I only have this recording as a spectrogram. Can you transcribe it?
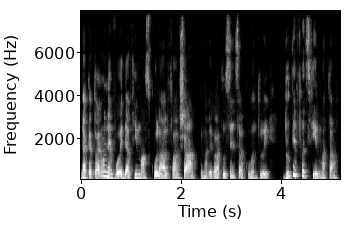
Dacă tu ai o nevoie de a fi mascul alfa așa, în adevăratul sens al cuvântului, du-te, fă firma ta.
